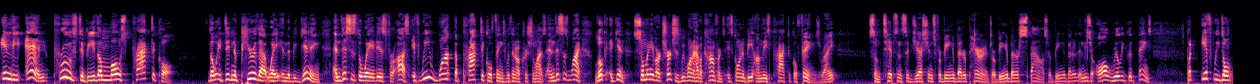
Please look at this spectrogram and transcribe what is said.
In the end, proves to be the most practical. Though it didn't appear that way in the beginning. And this is the way it is for us. If we want the practical things within our Christian lives, and this is why, look, again, so many of our churches, we want to have a conference, it's going to be on these practical things, right? Some tips and suggestions for being a better parent or being a better spouse or being a better, and these are all really good things. But if we don't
